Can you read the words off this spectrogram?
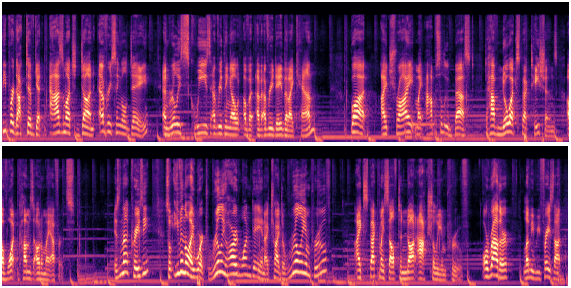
Be productive, get as much done every single day, and really squeeze everything out of, of every day that I can. But I try my absolute best to have no expectations of what comes out of my efforts. Isn't that crazy? So even though I worked really hard one day and I tried to really improve, I expect myself to not actually improve. Or rather, let me rephrase that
